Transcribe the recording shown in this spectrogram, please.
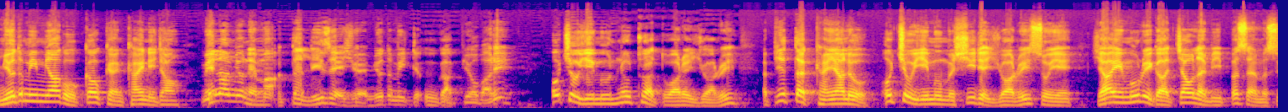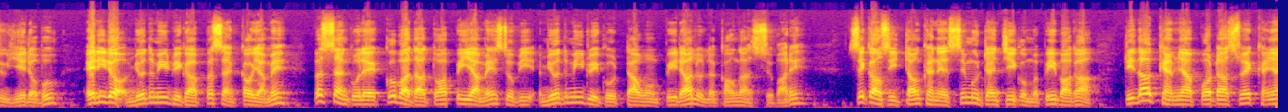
အမျိုးသမီးများကိုကောက်ခံခိုင်းနေကြောင်းမင်းလာမြို့နယ်မှာအသက်40အရွယ်အမျိုးသမီးတဦးကပြောပါတယ်။အုပ်ချုပ်ရေးမှုနှုတ်ထွက်သွားတဲ့ရွာတွေအပြစ်သက်ခံရလို့အုပ်ချုပ်ရေးမှုမရှိတဲ့ရွာတွေဆိုရင်ရာအိမ်မှုတွေကကြောက်လန့်ပြီးပတ်စံမစုရေးတော့ဘူး။အဲ့ဒီတော့အမျိုးသမီးတွေကပတ်စံကောက်ရမယ်။ပတ်စံကိုလည်းကိုယ့်ဘာသာသွားပေးရမယ်ဆိုပြီးအမျိုးသမီးတွေကိုတာဝန်ပေးတာလို့၎င်းကဆိုပါတယ်။စစ်ကောင်စီတောင်းခံတဲ့စစ်မှုတန်းကြီးကိုမပေးပါက ဒေသခံများပေါ်တာဆွဲခံရ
